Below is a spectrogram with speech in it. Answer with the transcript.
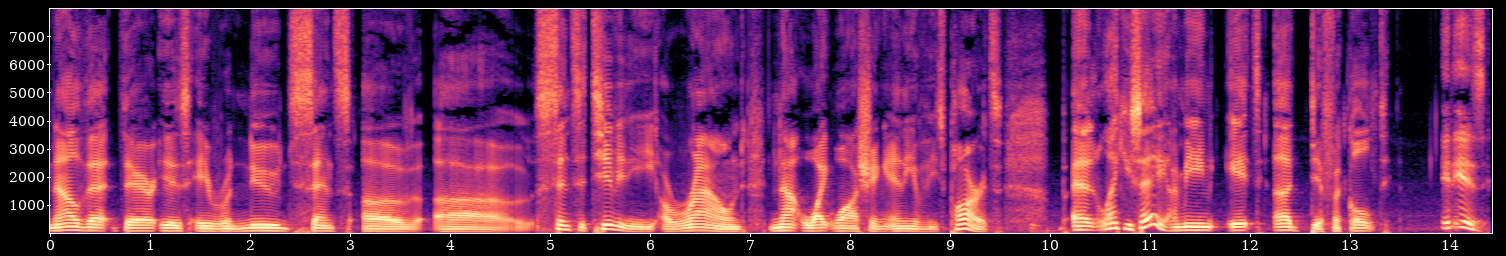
now that there is a renewed sense of uh, sensitivity around not whitewashing any of these parts. And like you say, I mean, it's a difficult It is. it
